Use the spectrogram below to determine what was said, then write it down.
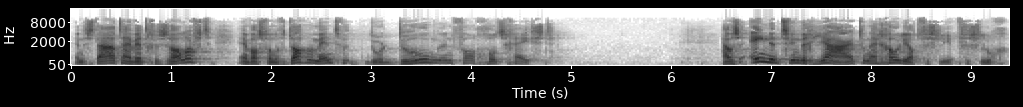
En er staat, hij werd gezalfd en was vanaf dat moment doordrongen van Gods geest. Hij was 21 jaar toen hij Goliath versloeg.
